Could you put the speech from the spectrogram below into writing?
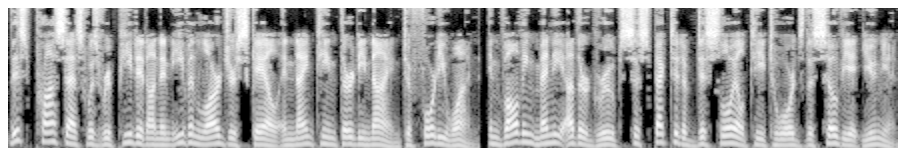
This process was repeated on an even larger scale in 1939–41, involving many other groups suspected of disloyalty towards the Soviet Union.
